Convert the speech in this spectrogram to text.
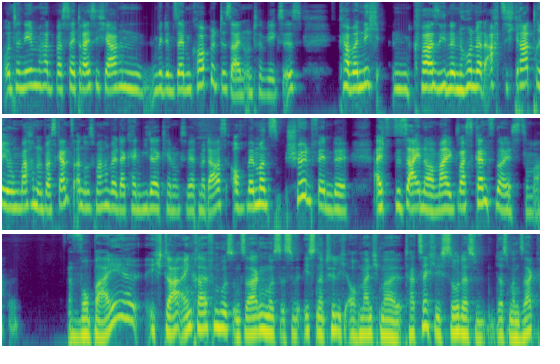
Unternehmen hat, was seit 30 Jahren mit demselben Corporate Design unterwegs ist, kann man nicht quasi eine 180-Grad-Drehung machen und was ganz anderes machen, weil da kein Wiedererkennungswert mehr da ist, auch wenn man es schön fände, als Designer mal was ganz Neues zu machen. Wobei ich da eingreifen muss und sagen muss, es ist natürlich auch manchmal tatsächlich so, dass, dass man sagt,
